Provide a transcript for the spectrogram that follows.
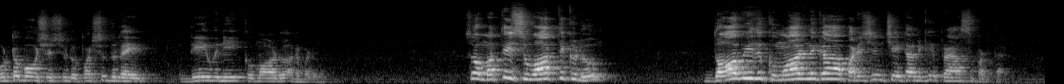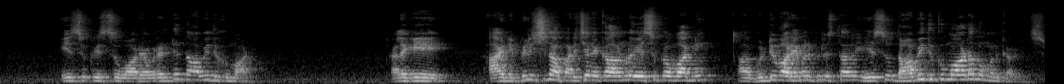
పుట్టబోశిష్యుడు పరిశుద్ధుడై దేవుని కుమారుడు అనబడు సో మత్తి సువార్తికుడు దావీదు కుమారునిగా పరిచయం చేయడానికి ప్రయాసపడతాడు. యేసుక్రీస్తు వారు ఎవరంటే దావీదు కుమారుడు. అలాగే ఆయన పిలిచిన పరిచయ కాలంలో యేసు ప్రభువారిని ఆ గుడ్డివారు ఏమని పిలుస్తారు? యేసు దావీదు కుమారుడు మమ్మల్ని కరుణించు.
